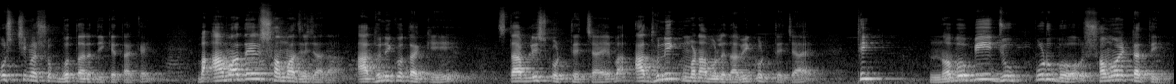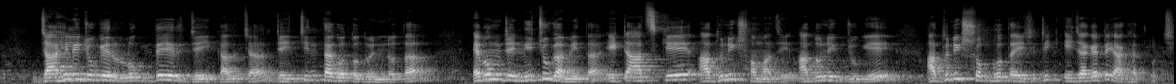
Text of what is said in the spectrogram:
পশ্চিমা সভ্যতার দিকে তাকাই, বা আমাদের সমাজে যারা আধুনিকতাকে স্টাবলিশ করতে চায়, বা আধুনিক মনা বলে দাবি করতে চায়, ঠিক নববী যুগ পূর্ব সময়টাতে জাহিলি যুগের লোকদের যেই কালচার যেই চিন্তাগত দৈন্যতা এবং যে নিচুগামিতা, এটা আজকে আধুনিক সমাজে, আধুনিক যুগে, আধুনিক সভ্যতা এসে ঠিক এই জায়গাটাই আঘাত করছে।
